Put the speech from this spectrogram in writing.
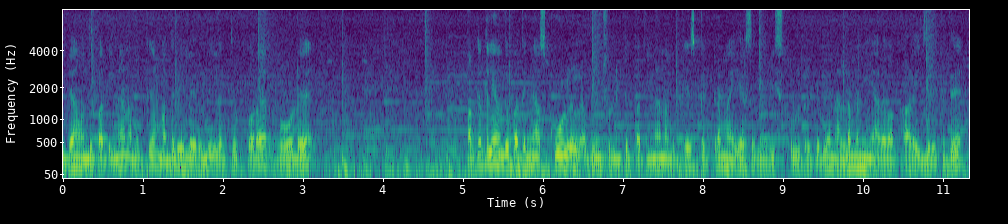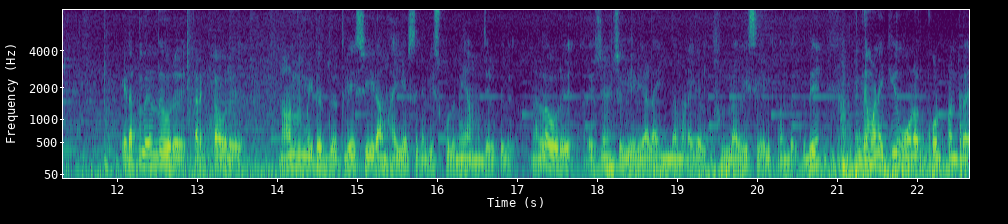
இதான் வந்து பார்த்திங்கன்னா நமக்கு மதுரையிலேருந்து இடத்துக்கு போகிற ரோடு பக்கத்துலேயே வந்து பார்த்திங்கன்னா ஸ்கூல்கள் அப்படின்னு சொல்லிட்டு பார்த்திங்கன்னா நமக்கு ஸ்பெக்ட்ரம் ஹையர் செகண்டரி ஸ்கூல் இருக்குது. நல்லமணி யாதவா காலேஜ் இருக்குது. இடத்துலேருந்து ஒரு கரெக்டாக ஒரு நானூறு மீட்டர் தூரத்துலேயே ஸ்ரீராம் ஹையர் செகண்டரி ஸ்கூலுமே அமைஞ்சிருக்குது. நல்ல ஒரு ரெசிடென்ஷியல் ஏரியாவில் இந்த மனைகள் ஃபுல்லாகவே சேலுக்கு வந்திருக்குது. இந்த மனைக்கு ஓனர் கோட் பண்ணுற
